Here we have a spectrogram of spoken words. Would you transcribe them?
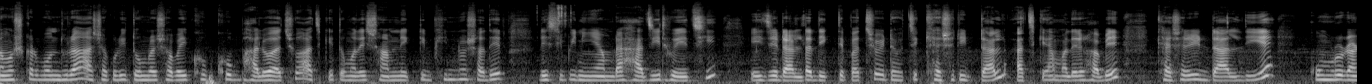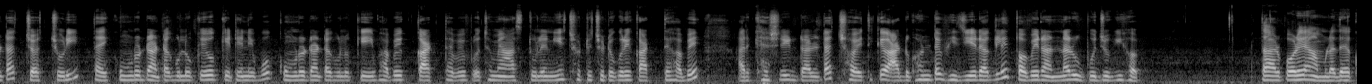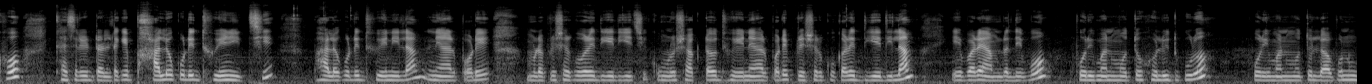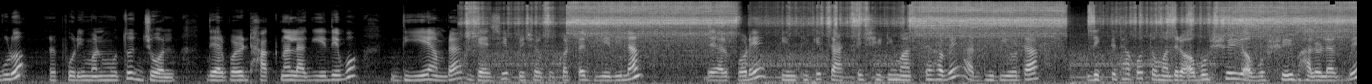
নমস্কার বন্ধুরা, আশা করি তোমরা সবাই খুব খুব ভালো আছো। আজকে তোমাদের সামনে একটি ভিন্ন স্বাদের রেসিপি নিয়ে আমরা হাজির হয়েছি। এই যে ডালটা দেখতে পাচ্ছ, এটা হচ্ছে খেসারির ডাল। আজকে আমাদের হবে খেসারির ডাল দিয়ে কুমড়ো ডাঁটার চচ্চড়ি। তাই কুমড়ো ডাঁটাগুলোকেও কেটে নেব। কুমড়ো ডাঁটাগুলোকে এইভাবে কাটতে হবে। প্রথমে আঁশ তুলে নিয়ে ছোট ছোট করে কাটতে হবে। আর খেসারির ডালটা ছয় থেকে আট ঘণ্টা ভিজিয়ে রাখলে তবে রান্নার উপযোগী হবে। তারপরে আমরা দেখো খেসারির ডালটাকে ভালো করে ধুয়ে নিচ্ছি। ভালো করে ধুয়ে নিলাম নেওয়ার পরে আমরা প্রেশার কুকারে দিয়ে দিয়েছি। কুমড়ো শাকটাও ধুয়ে নেওয়ার পরে প্রেশার কুকারে দিয়ে দিলাম। এবারে আমরা দেব পরিমাণ মতো হলুদ গুঁড়ো, পরিমাণ মতো লবণ গুঁড়ো আর পরিমাণ মতো জল। দেওয়ার পরে ঢাকনা লাগিয়ে দেব। দিয়ে আমরা গ্যাসে প্রেশার কুকারটা দিয়ে দিলাম। দেওয়ার পরে তিন থেকে চারটে সিটি মারতে হবে। আর ভিডিওটা দেখতে থাকো, তোমাদের অবশ্যই অবশ্যই ভালো লাগবে।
